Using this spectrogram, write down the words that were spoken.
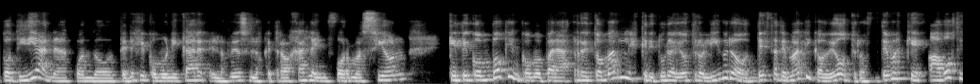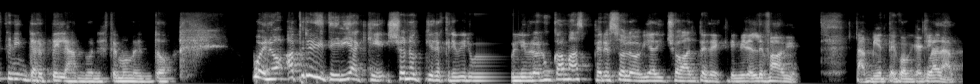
cotidiana, cuando tenés que comunicar en los medios en los que trabajás la información, que te convoquen como para retomar la escritura de otro libro, de esta temática o de otros, temas que a vos te estén interpelando en este momento. Bueno, a priori te diría que yo no quiero escribir un libro nunca más, pero eso lo había dicho antes de escribir el de Fabio. También tengo que aclarar.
